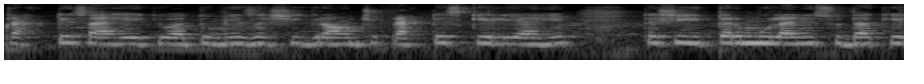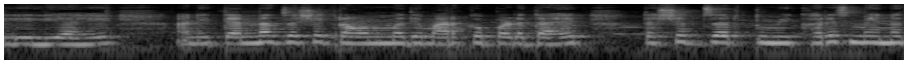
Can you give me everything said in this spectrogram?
प्रॅक्टिस आहे किंवा तुम्ही जशी ग्राउंडची प्रॅक्टिस केली आहे तशी इतर मुलांनी सुद्धा केलेली आहे. आणि त्यांना जसे ग्राउंडमध्ये मार्क पडत आहेत तसेच जर तुम्ही खरेच मेहनत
